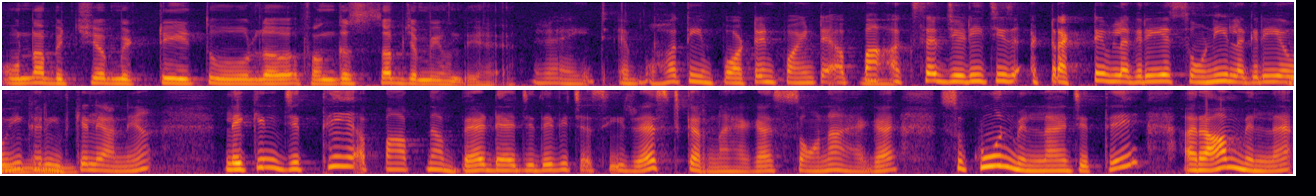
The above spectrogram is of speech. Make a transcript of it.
ਉਹਨਾਂ ਵਿੱਚ ਮਿੱਟੀ ਧੂਲ ਫੰਗਸ ਸਭ ਜੰਮੀ ਹੁੰਦੀ ਹੈ। ਰਾਈਟ ਇਹ ਬਹੁਤ ਹੀ ਇੰਪੋਰਟੈਂਟ ਪੁਆਇੰਟ ਹੈ। ਆਪਾਂ ਅਕਸਰ ਜਿਹੜੀ ਚੀਜ਼ ਅਟਰੈਕਟਿਵ ਲੱਗ ਰਹੀ ਹੈ ਸੋਹਣੀ ਲੱਗ ਰਹੀ ਹੈ ਉਹੀ ਖਰੀਦ ਕੇ ਲਿਆਉਂਦੇ ਆ ਲੇਕਿਨ ਜਿੱਥੇ ਆਪਾਂ ਆਪਣਾ ਬੈੱਡ ਹੈ ਜਿਹਦੇ ਵਿੱਚ ਅਸੀਂ ਰੈਸਟ ਕਰਨਾ ਹੈਗਾ ਸੌਣਾ ਹੈਗਾ ਸਕੂਨ ਮਿਲਣਾ ਹੈ ਜਿੱਥੇ ਆਰਾਮ ਮਿਲਣਾ ਹੈ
